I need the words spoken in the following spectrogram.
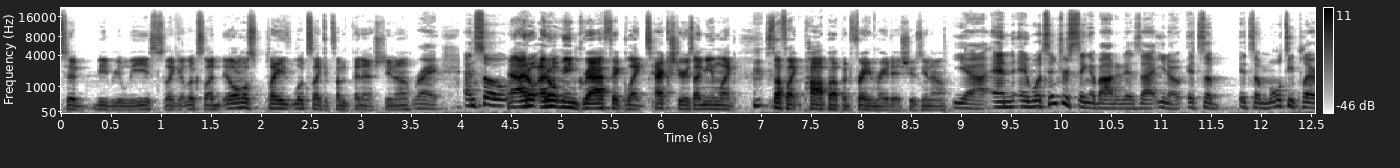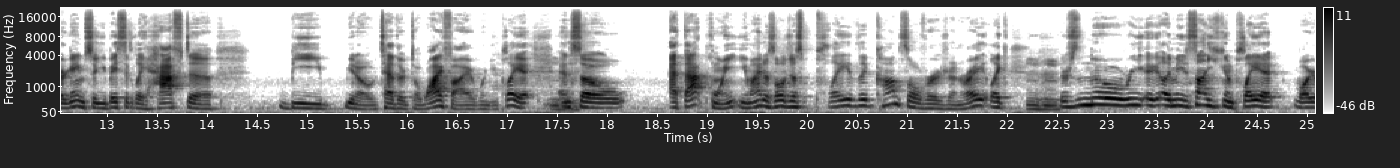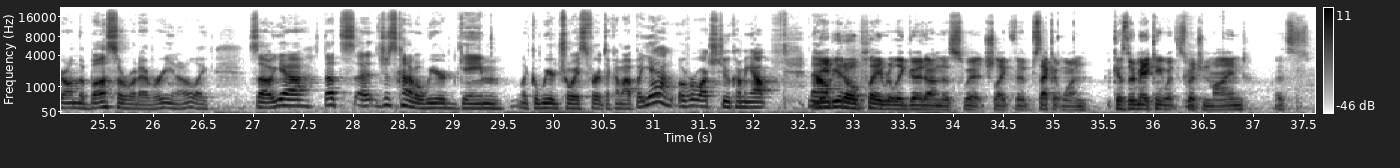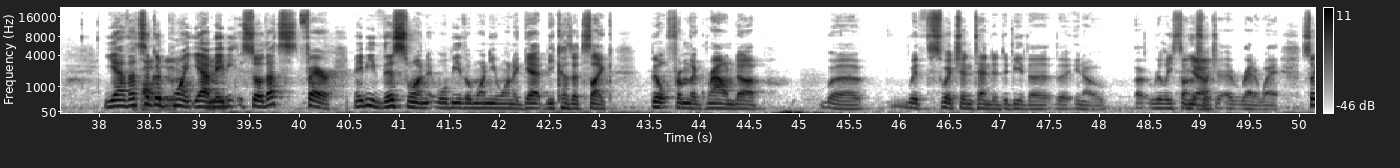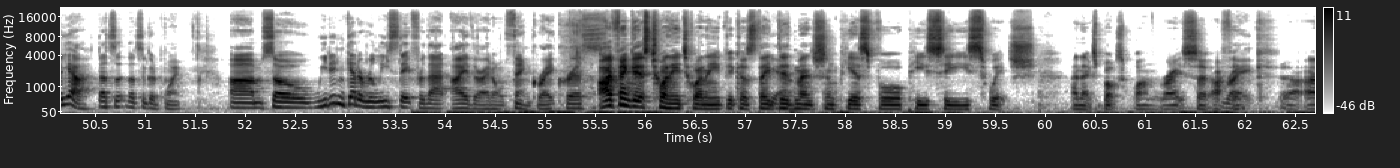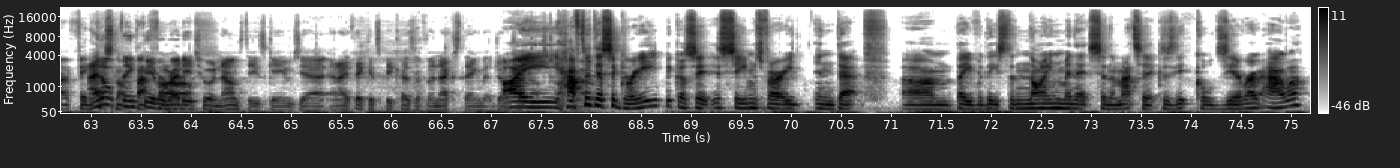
to be released. Like it looks like it almost plays looks like it's unfinished. You know. right. And so And I don't I don't mean graphic like textures. I mean like stuff like pop up and frame rate issues. You know. Yeah, and, and what's interesting about it is that you know it's a it's a multiplayer game, so you basically have to be you know tethered to Wi-Fi when you play it, mm-hmm. and so at that point you might as well just play the console version, right? Like mm-hmm. there's no re. I mean, it's not like you can play it while you're on the bus or whatever, you know, like. So yeah, that's uh, just kind of a weird game, like a weird choice for it to come out. But yeah, Overwatch 2 coming out now. Maybe it'll play really good on the Switch, like the second one, because they're making it with the Switch in mind. That's Yeah, that's a good point. Yeah, maybe so that's fair. Maybe this one will be the one you want to get because it's like built from the ground up, uh, with Switch intended to be the the you know uh, released on the Yeah. Switch uh, right away. So yeah, that's a, that's a good point. Um, so we didn't get a release date for that either. I don't think, right, Chris? I think it's 2020 because they Yeah. did mention PS4, PC, Switch, and Xbox One, right? So I Right. think uh, I think I it's don't not think that they were far ready off. to announce these games yet, and I think it's because of the next thing that Joseph I wants talk have to disagree because it, it seems very in depth. Um, they released a nine minute cinematic called Zero Hour,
